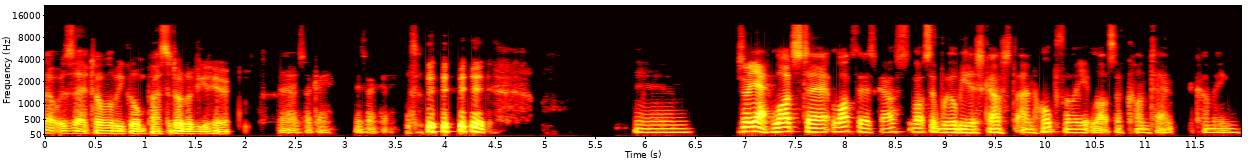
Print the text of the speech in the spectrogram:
That was uh, be going past. I don't know if you could hear it. no, it's okay. It's okay. Um, so yeah, lots to lots to discuss, lots that will be discussed, and hopefully lots of content coming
